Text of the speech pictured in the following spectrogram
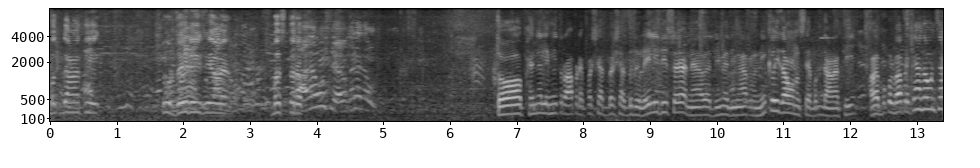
બગદાણાથી ટૂર જઈ રહી છે હવે બસ તરફ. તો ફાઇનલી મિત્રો આપણે પ્રસાદ પ્રસાદ બધું લઈ લીધી છે અને હવે ધીમે ધીમે આપણે નીકળી જવાનું છે બગદાણાથી. હવે બકુલભાઈ આપણે ક્યાં જવાનું છે?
